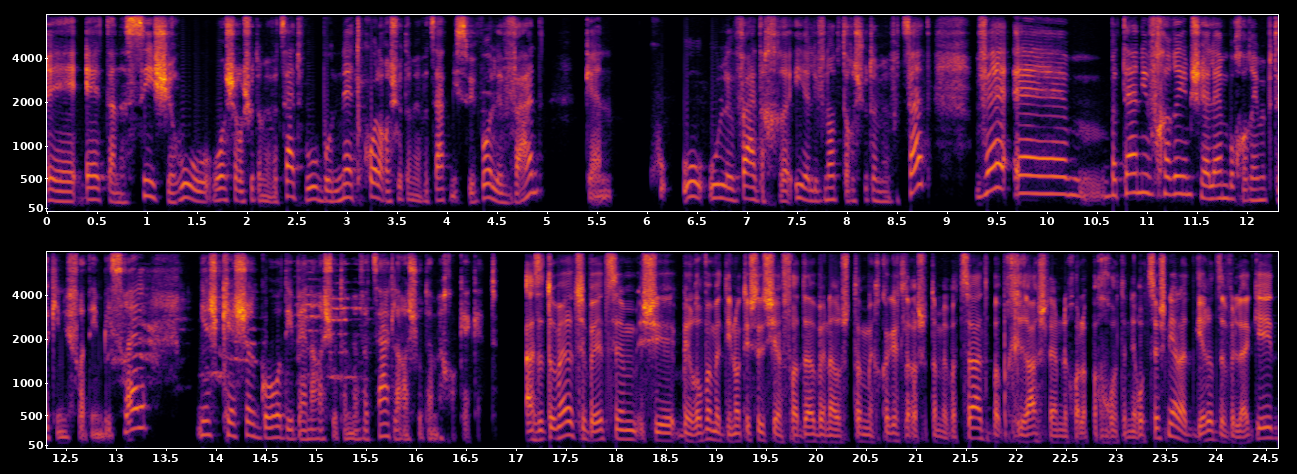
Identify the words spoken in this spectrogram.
אה, את הנשיא שהוא ראש הרשות המבצעת והוא בונה את כל הרשות המבצעת מסביבו לבד, כן, הוא, הוא לבד אחראי על לבנות את הרשות המבצעת, ובתי הנבחרים שאליהם בוחרים בפתקים נפרדים בישראל, יש קשר גורדי בין הרשות המבצעת לרשות המחוקקת. אז את אומרת שבעצם שברוב המדינות יש איזושהי הפרדה בין הרשות המחוקקת לרשות המבצעת בבחירה שלהם לכל הפחות. אני רוצה שנייה לאתגר את זה ולהגיד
